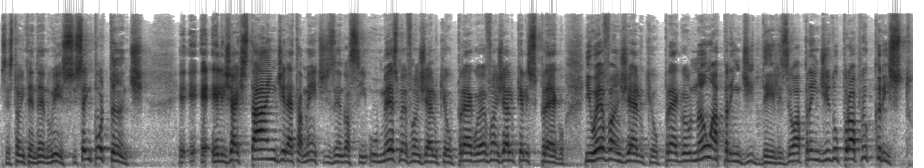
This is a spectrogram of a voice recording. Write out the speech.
Vocês estão entendendo isso? Isso é importante. Ele já está indiretamente dizendo assim: o mesmo evangelho que eu prego é o evangelho que eles pregam. E o evangelho que eu prego eu não aprendi deles, eu aprendi do próprio Cristo.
